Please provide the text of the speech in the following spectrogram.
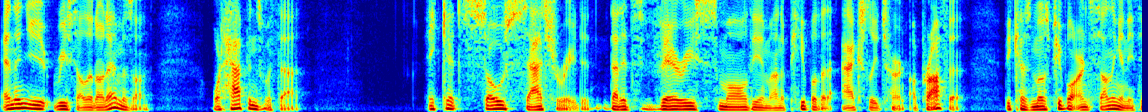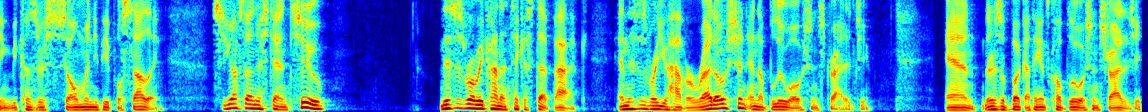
and then you resell it on Amazon. What happens with that? It gets so saturated that it's very small the amount of people that actually turn a profit because most people aren't selling anything because there's so many people selling. So you have to understand too, this is where we kind of take a step back And this is where you have a red ocean and a blue ocean strategy. And there's a book, I think it's called Blue Ocean Strategy.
